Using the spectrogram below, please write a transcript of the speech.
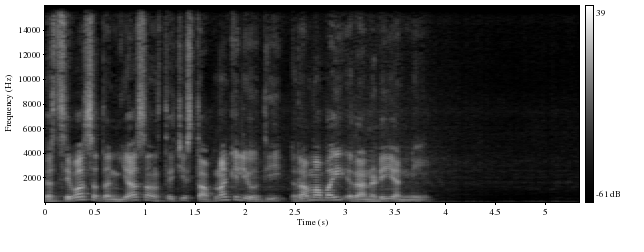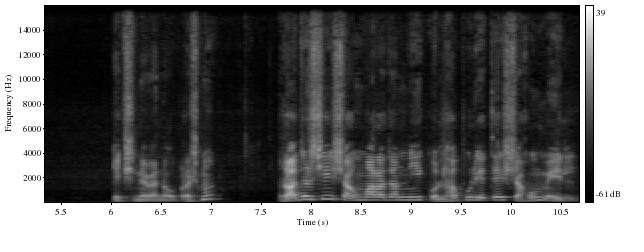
तर सेवा सदन या संस्थेची स्थापना केली होती रमाबाई रानडे यांनी. एकशे नव्याण्णव प्रश्न. राजर्षी शाहू महाराजांनी कोल्हापूर येथे शाहू मेल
